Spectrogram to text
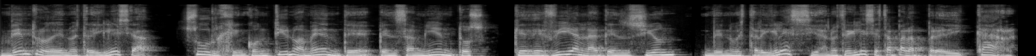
dentro de nuestra iglesia surgen continuamente pensamientos que desvían la atención de nuestra iglesia. Nuestra iglesia está para predicar.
